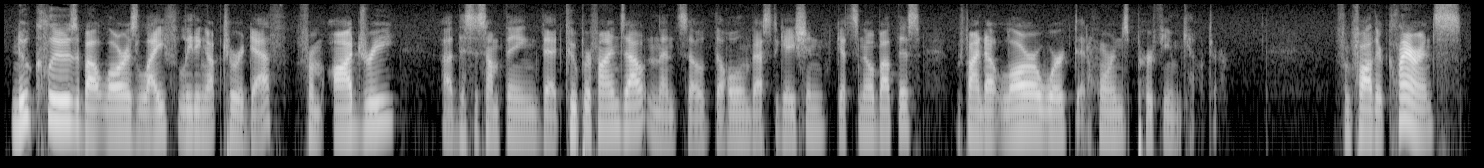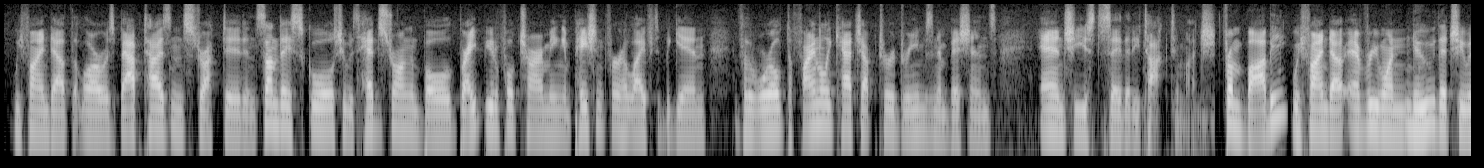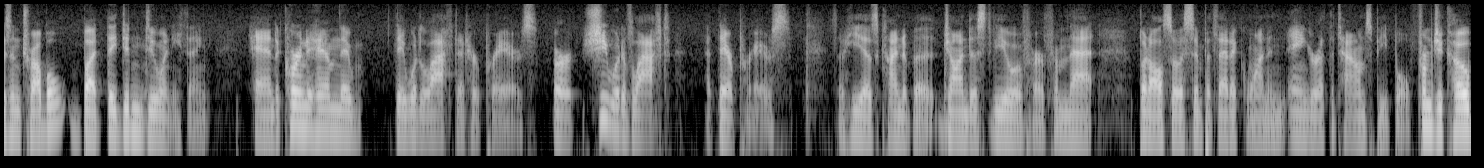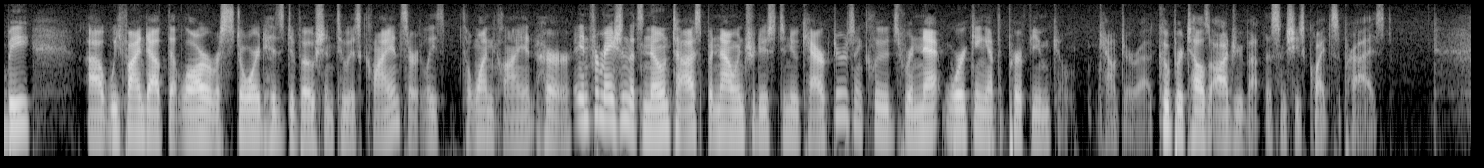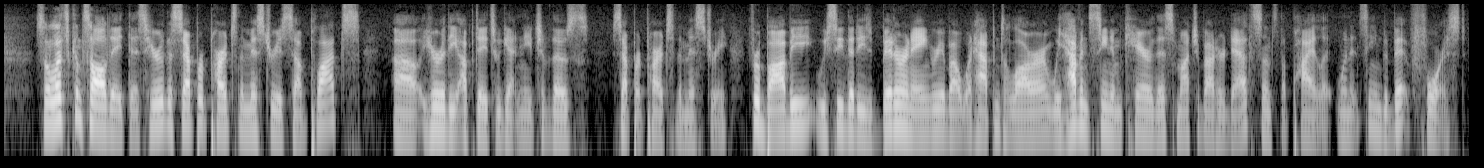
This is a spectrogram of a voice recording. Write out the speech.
New clues about Laura's life leading up to her death from Audrey uh, this is something that Cooper finds out, and then so the whole investigation gets to know about this. We find out Laura worked at Horne's perfume counter. From Father Clarence, we find out that Laura was baptized and instructed in Sunday school. She was headstrong and bold, bright, beautiful, charming, impatient for her life to begin and for the world to finally catch up to her dreams and ambitions. And she used to say that he talked too much. From Bobby, we find out everyone knew that she was in trouble, but they didn't do anything. And according to him, they they would have laughed at her prayers, or she would have laughed at their prayers. So he has kind of a jaundiced view of her from that, but also a sympathetic one and anger at the townspeople. From Jacoby, uh, we find out that Laura restored his devotion to his clients, or at least to one client, her. Information that's known to us but now introduced to new characters includes Ronette working at the perfume co- counter. Uh, Cooper tells Audrey about this, and she's quite surprised. So let's consolidate this. Here are the separate parts of the mystery subplots. Uh, here are the updates we get in each of those separate parts of the mystery. For Bobby, we see that he's bitter and angry about what happened to Laura. We haven't seen him care this much about her death since the pilot, when it seemed a bit forced.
